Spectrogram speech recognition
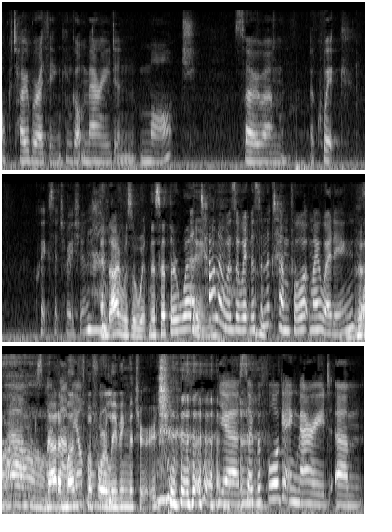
October, I think, and got married in March. So um, a quick, quick situation. And I was a witness at their wedding. And Tanner was a witness in the temple at my wedding. Um, 'cause my Not a month before leaving the church. yeah, so before getting married, um,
